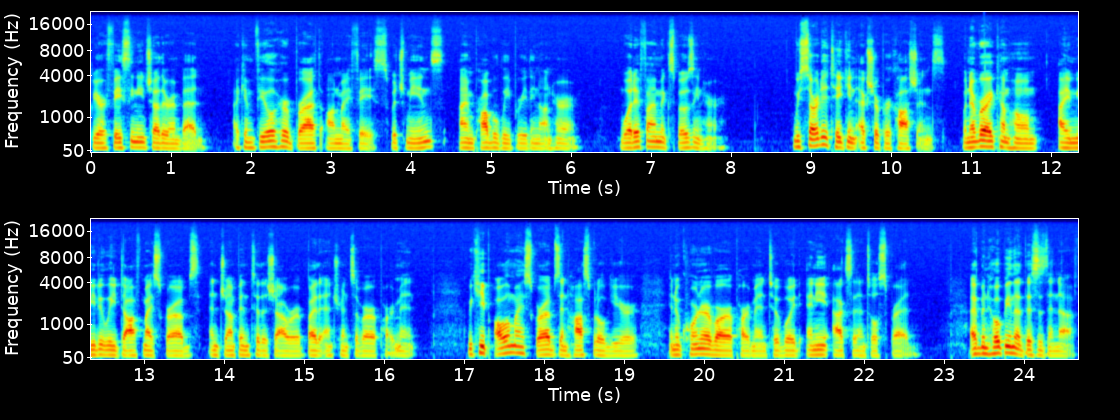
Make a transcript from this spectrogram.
We are facing each other in bed. I can feel her breath on my face, which means I'm probably breathing on her. What if I'm exposing her? We started taking extra precautions. Whenever I come home, I immediately doff my scrubs and jump into the shower by the entrance of our apartment. We keep all of my scrubs and hospital gear in a corner of our apartment to avoid any accidental spread. I've been hoping that this is enough,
